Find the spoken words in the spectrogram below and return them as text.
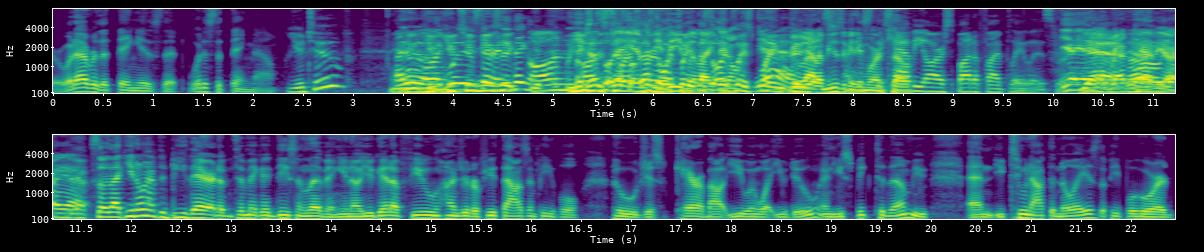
or whatever the thing is. That what is the thing now? YouTube? I don't know. Like, what- YouTube is there music? anything Yeah. on? We used on to the- say that's, that's the only MTV, place, but, that's the like, only they place don't- playing Yeah. Do a lot of music I guess anymore. the so caviar Spotify playlist. Right? Yeah, yeah, Yeah. rap Oh, caviar. yeah, yeah. So like you don't have to be there to, to make a decent living. You know, you get a few hundred or a few thousand people who just care about you and what you do, and you speak to them. You and you tune out the noise, the people who are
